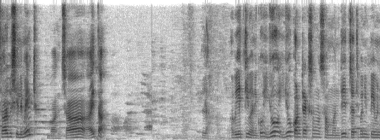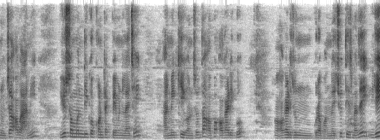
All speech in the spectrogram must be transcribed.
सर्भिस इलिमेन्ट भन्छ है त? ल अब यति भनेको यो यो कन्ट्र्याक्टसँग सम्बन्धित जति पनि पेमेन्ट हुन्छ अब हामी यो सम्बन्धीको कन्ट्र्याक्ट पेमेन्टलाई चाहिँ हामी के गर्छौँ त? अब अगाडिको अगाडि जुन कुरा भन्दैछु त्यसमा चाहिँ यही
